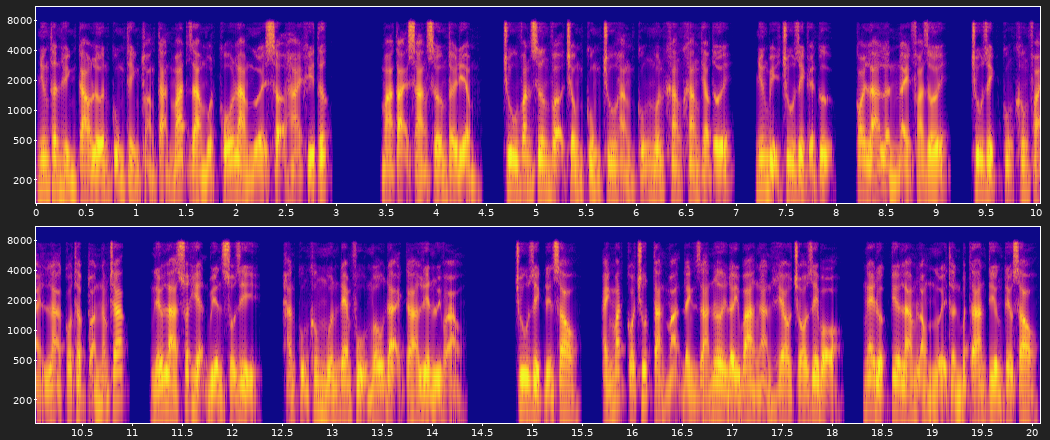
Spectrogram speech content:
nhưng thân hình cao lớn cùng thỉnh thoảng tản mát ra một cỗ làm người sợ hãi khí tức mà tại sáng sớm thời điểm, chu văn sương vợ chồng cùng chu hằng cũng muốn khăng khăng theo tới, nhưng bị chu dịch việt cự, coi là lần này phá giới, chu dịch cũng không phải là có thập toàn nắm chắc, nếu là xuất hiện biến số gì, hắn cũng không muốn đem phụ mẫu đại ca liên lụy vào. Chu dịch đến sau, ánh mắt có chút tản mạn đánh giá nơi đây ba ngàn heo chó dây bò, nghe được kia làm lòng người thần bất an tiếng kêu sau,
